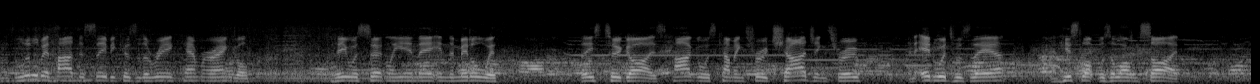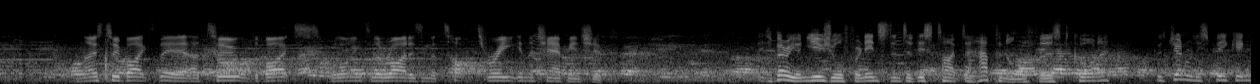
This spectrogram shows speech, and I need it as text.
It was a little bit hard to see because of the rear camera angle. He was certainly in there in the middle with these two guys. Haga was coming through, charging through, and Edwards was there, and Hislop was alongside. And those two bikes there are two of the bikes belonging to the riders in the top three in the championship. It's very unusual for an incident of this type to happen on the first corner, because generally speaking,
